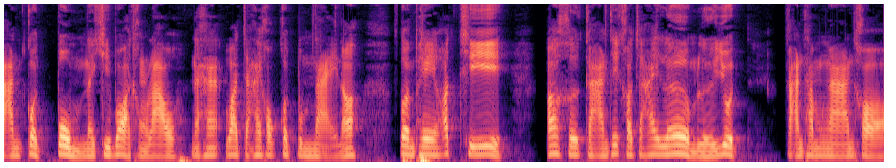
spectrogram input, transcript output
การกดปุ่มในคีย์บอร์ดของเรานะฮะว่าจะให้เขากดปุ่มไหนเนาะส่วน Play Hotkey ก็คือการที่เขาจะให้เริ่มหรือหยุด การทำงานของ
